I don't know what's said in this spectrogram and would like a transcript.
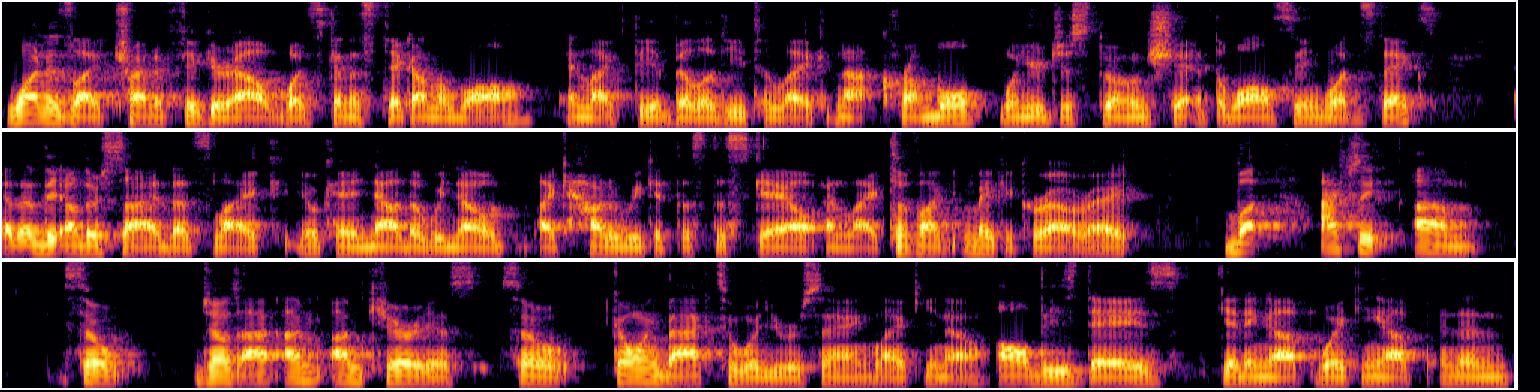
one is like trying to figure out what's going to stick on the wall and like the ability to like not crumble when you're just throwing shit at the wall, seeing what sticks. And then the other side that's like, okay, now that we know, like, how do we get this to scale and like to fuck, make it grow, right? But actually, um, so Jones, I, I'm I'm curious. So going back to what you were saying, like you know, all these days, getting up, waking up, and then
